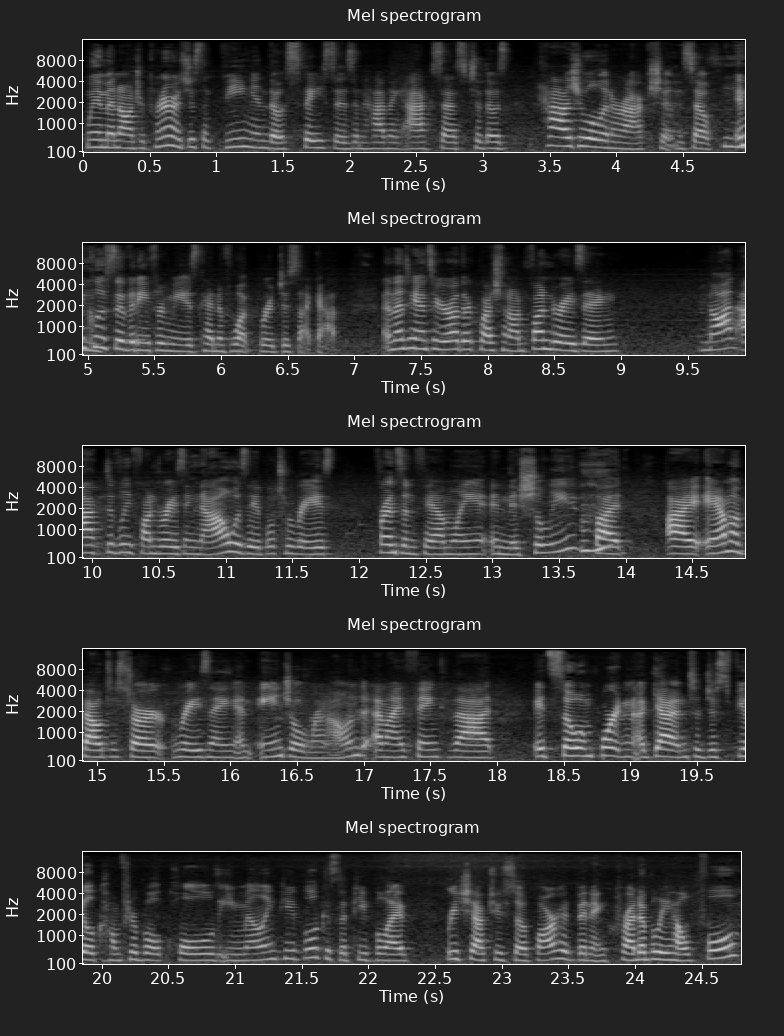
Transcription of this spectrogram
women entrepreneurs, just like being in those spaces and having access to those casual interactions. So mm-hmm. inclusivity for me is kind of what bridges that gap. And then to answer your other question on fundraising, not actively fundraising now, was able to raise friends and family initially, mm-hmm. but I am about to start raising an angel round. And I think that it's so important, again, to just feel comfortable cold emailing people because the people I've reached out to so far have been incredibly helpful.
